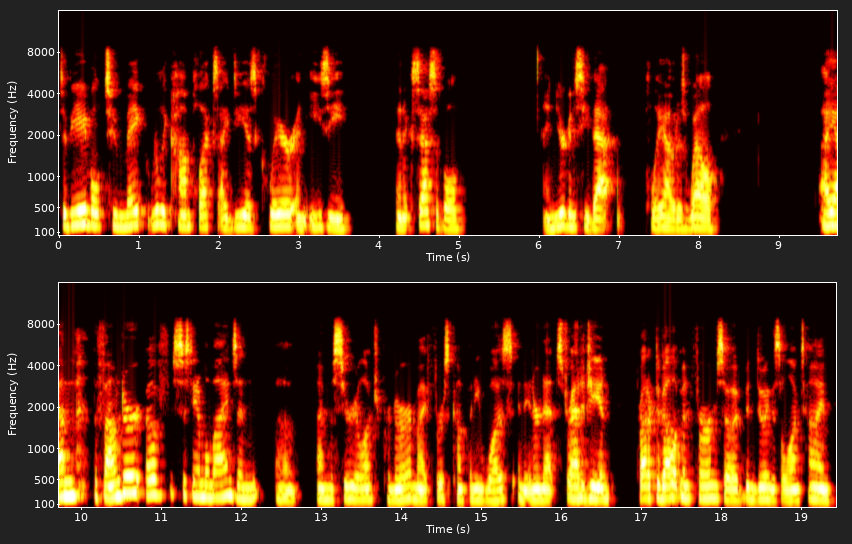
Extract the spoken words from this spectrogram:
to be able to make really complex ideas clear and easy and accessible. And you're going to see that play out as well. I am the founder of Sustainable Minds, and uh, I'm a serial entrepreneur. My first company was an internet strategy and product development firm, so I've been doing this a long time.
